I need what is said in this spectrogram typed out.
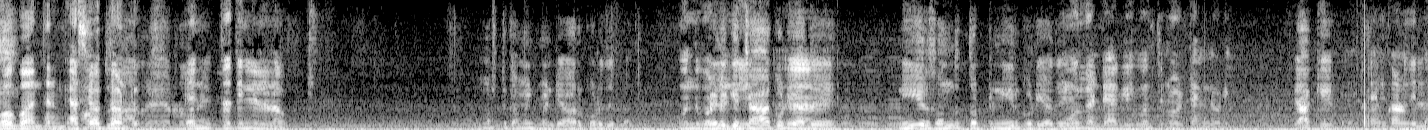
ಹೋಗುವ ಅಂತ ನಮ್ಗೆ ಹಸಿ ಆಗ್ತಾ ಉಂಟು. ಎಂತ ತಿನ್ನಲಿಲ್ಲ ನಾವು. ಅಷ್ಟು ಕಮಿಟ್ಮೆಂಟ್ ಯಾರು ಕೊಡುದಿಲ್ಲ. ಒಂದು ಬೆಳಿಗ್ಗೆ ಚಹಾ ಕುಡಿಯೋದೆ. ನೀರು ಒಂದು ತೊಟ್ಟು ನೀರು ಕುಡಿಯೋದು. ಮೂರು ಗಂಟೆ ಆಗ್ಲಿಕ್ಕೆ ಬಂತು ನೋಡಿ ಟೈಮ್ ನೋಡಿ. ಯಾಕೆ? ಟೈಮ್ ಕಾಣುದಿಲ್ಲ.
